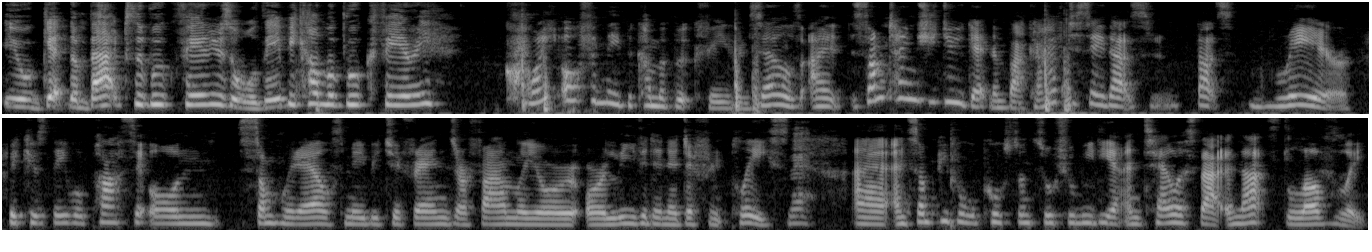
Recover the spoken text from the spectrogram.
you know, get them back to the book fairies, or will they become a book fairy? Quite often they become a book fairy themselves. I sometimes you do get them back. I have to say that's that's rare because they will pass it on somewhere else, maybe to friends or family, or or leave it in a different place. Yeah. Uh, and some people will post on social media and tell us that, and that's lovely.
